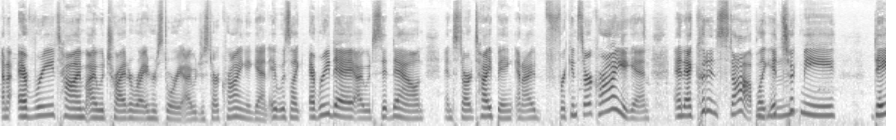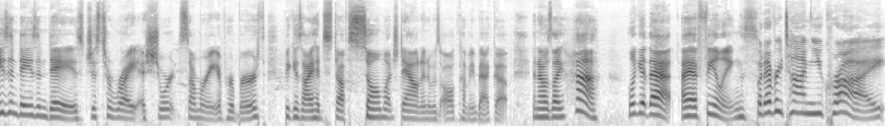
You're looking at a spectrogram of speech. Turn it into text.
And every time I would try to write her story, I would just start crying again. It was like every day I would sit down and start typing and I'd freaking start crying again. And I couldn't stop. Like it Mhm. took me days and days and days just to write a short summary of her birth because I had stuffed so much down and it was all coming back up. And I was like, huh, look at that. I have feelings. But every time you cry,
